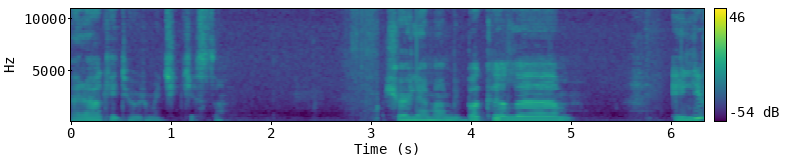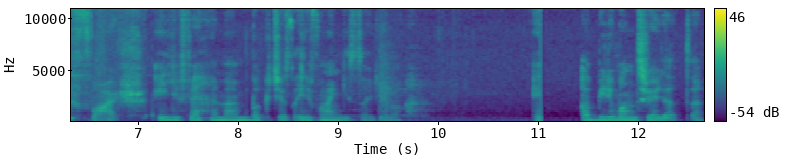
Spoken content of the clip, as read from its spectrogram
Merak ediyorum açıkçası. Şöyle hemen bir bakalım. Elif var. Elif'e hemen bakacağız. Elif hangisi acaba? E Aa, biri bana trade attı.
